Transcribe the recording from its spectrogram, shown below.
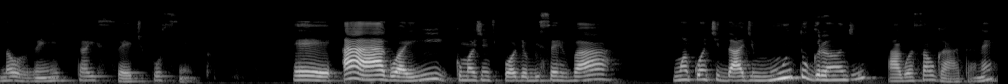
97%. É, a água aí, como a gente pode observar, uma quantidade muito grande, água salgada, né?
